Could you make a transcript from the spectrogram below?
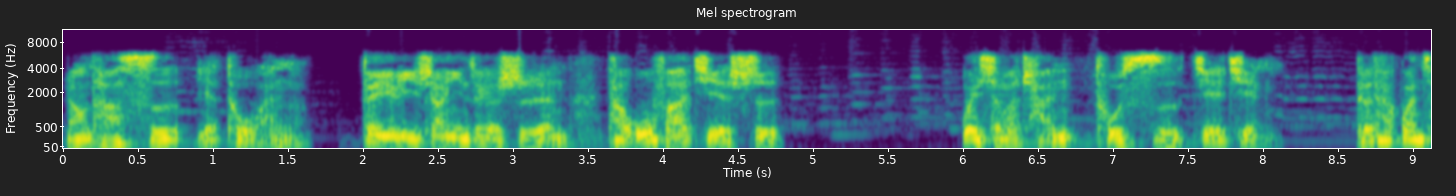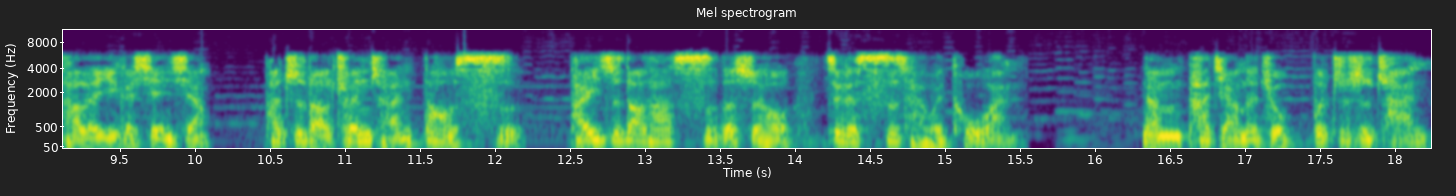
然后它丝也吐完了。对于李商隐这个诗人，他无法解释为什么蚕吐丝结茧，可他观察了一个现象，他知道春蚕到死，他一直到他死的时候，这个丝才会吐完。那么他讲的就不只是蚕，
